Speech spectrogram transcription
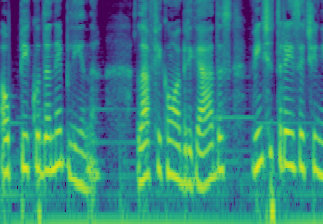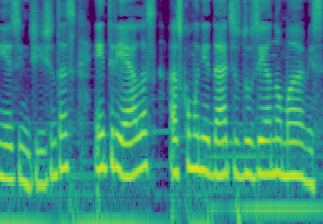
ao Pico da Neblina. Lá ficam abrigadas 23 etnias indígenas, entre elas as comunidades dos Yanomamis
